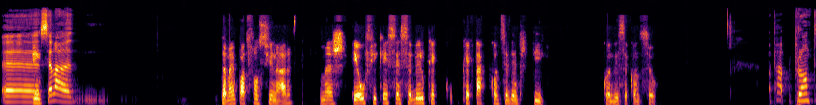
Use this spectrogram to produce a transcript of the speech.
Uh, sei lá. Também pode funcionar, mas eu fiquei sem saber o que é, o que, é que está a acontecer dentro de ti quando isso aconteceu. Opa, pronto,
